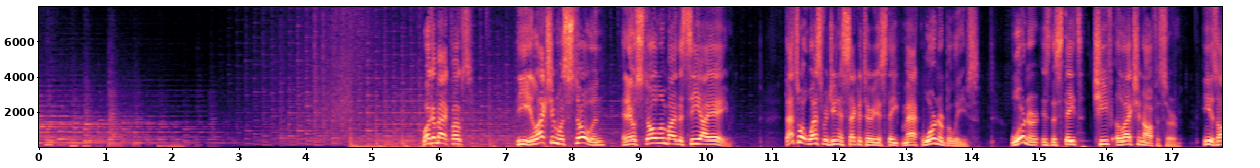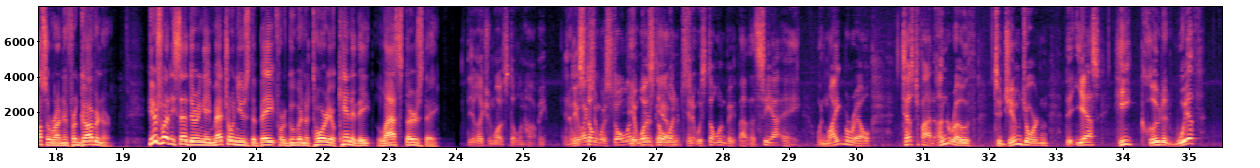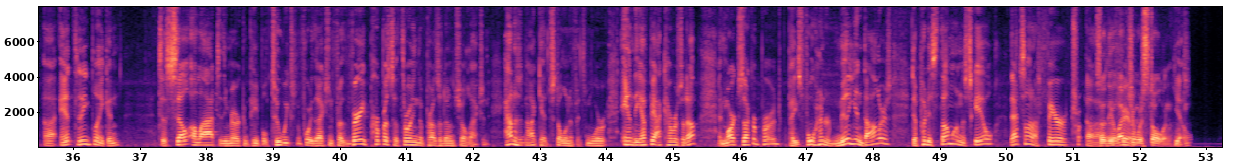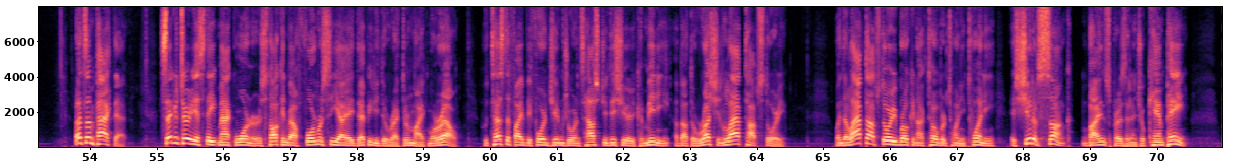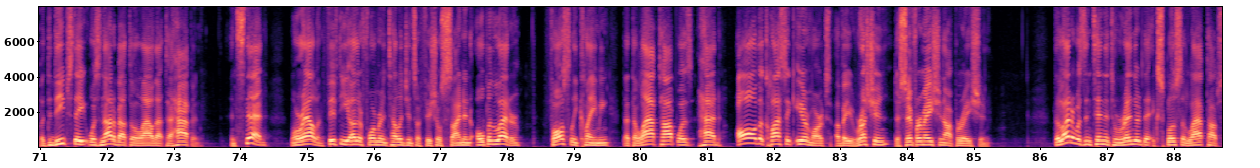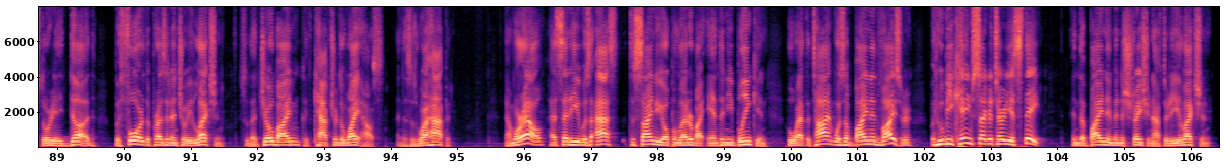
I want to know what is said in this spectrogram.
Welcome back, folks. The election was stolen, and it was stolen by the CIA. That's what West Virginia Secretary of State Mac Warner believes. Warner is the state's chief election officer. He is also running for governor. Here's what he said during a Metro News debate for gubernatorial candidate last Thursday. The election was stolen, Hoppy. And the election was stolen? It was Where's the stolen, and it was stolen by by the CIA. When Mike Morrell testified under oath to Jim Jordan that yes, he colluded with uh, Antony Blinken to sell a lie to the American people two weeks before the election for the very purpose of throwing the presidential election. How does it not get stolen if it's more? And the FBI covers it up, and Mark Zuckerberg pays $400 million to put his thumb on the scale. That's not a fair. Uh, So the fair- election was stolen. Yes. Let's unpack that. Secretary of State Mac Warner is talking about former CIA Deputy Director Mike Morrell, who testified before Jim Jordan's House Judiciary Committee about the Russian laptop story. When the laptop story broke in October 2020, it should have sunk Biden's presidential campaign. But the deep state was not about to allow that to happen. Instead, Morrell and 50 other former intelligence officials signed an open letter falsely claiming that the laptop was had all the classic earmarks of a Russian disinformation operation. The letter was intended to render the explosive laptop story a dud before the presidential election so that Joe Biden could capture the White House. And this is what happened. Now, Morrell has said he was asked to sign the open letter by Antony Blinken, who at the time was a Biden advisor, but who became Secretary of State in the Biden administration after the election.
